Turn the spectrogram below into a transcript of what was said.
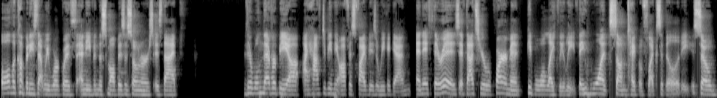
all the companies that we work with and even the small business owners is that there will never be a I have to be in the office 5 days a week again. And if there is, if that's your requirement, people will likely leave. They want some type of flexibility. So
